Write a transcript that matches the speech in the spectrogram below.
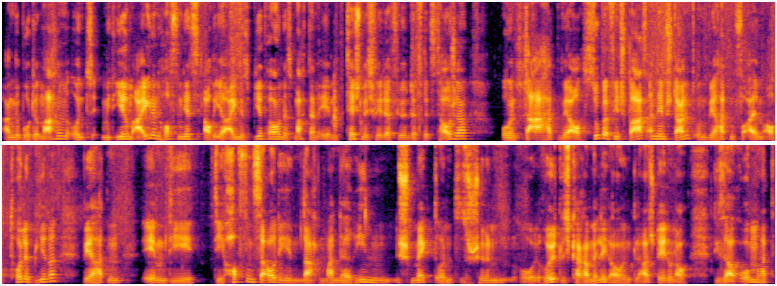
Angebote machen und mit ihrem eigenen Hopfen jetzt auch ihr eigenes Bier brauen. Das macht dann eben technisch federführend der Fritz Tauscher. Und da hatten wir auch super viel Spaß an dem Stand und wir hatten vor allem auch tolle Biere. Wir hatten eben die die Hopfensau, die nach Mandarinen schmeckt und schön rötlich karamellig auch im Glas steht und auch diese Aromen hat.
